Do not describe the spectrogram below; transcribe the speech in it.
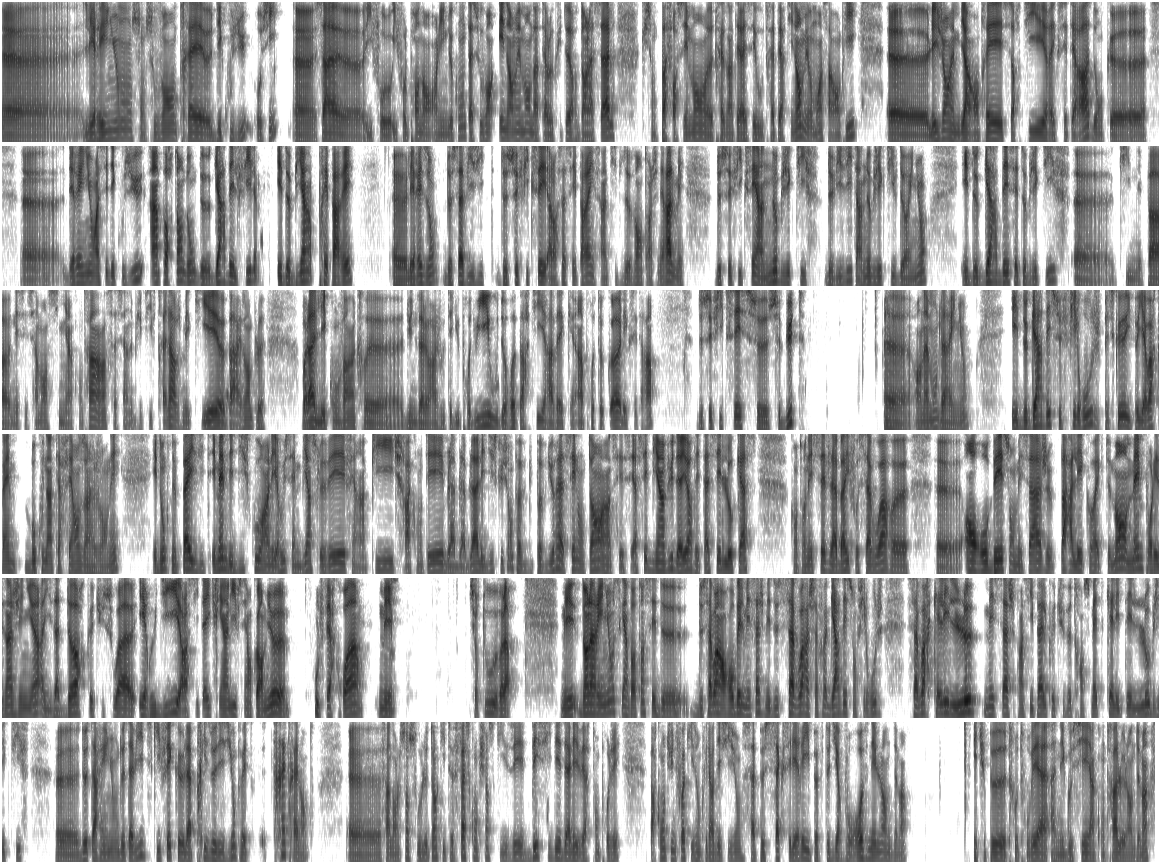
euh, les réunions sont souvent très euh, décousues aussi. ça, il, faut, il faut le prendre en, ligne de compte. Tu as souvent énormément d'interlocuteurs dans la salle qui sont pas forcément très intéressés ou très pertinents, mais au moins ça remplit. les gens aiment bien rentrer, sortir, etc. Donc des réunions assez décousues. Important donc de garder le fil et de bien préparer euh, les raisons de sa visite, de se fixer, alors ça c'est pareil, c'est un type de vente en général, mais de se fixer un objectif de visite, un objectif de réunion, et de garder cet objectif, euh, qui n'est pas nécessairement signer un contrat, hein, ça c'est un objectif très large, mais qui est euh, par exemple voilà, les convaincre d'une valeur ajoutée du produit ou de repartir avec un protocole, etc. De se fixer ce, ce but en amont de la réunion et de garder ce fil rouge, parce qu'il peut y avoir quand même beaucoup d'interférences dans la journée. Et donc, ne pas hésiter. Et même des discours, hein, les Russes aiment bien se lever, faire un pitch, raconter, blablabla. Les discussions peuvent, peuvent durer assez longtemps. Hein. C'est assez bien vu d'ailleurs d'être assez loquace. Quand on est 16 là-bas, il faut savoir euh, euh, enrober son message, parler correctement. Même pour les ingénieurs, ils adorent que tu sois euh, érudit. Alors, si tu as écrit un livre, c'est encore mieux, ou le faire croire. Mais surtout, voilà. Mais dans la réunion, ce qui est important, c'est de, de savoir enrober le message, mais de savoir à chaque fois garder son fil rouge, savoir quel est le message principal que tu veux transmettre, quel était l'objectif euh, de ta réunion, de ta visite, ce qui fait que la prise de décision peut être très très lente. Euh, enfin, dans le sens où le temps qu'ils te fassent confiance, qu'ils aient décidé d'aller vers ton projet. Par contre, une fois qu'ils ont pris leur décision, ça peut s'accélérer. Ils peuvent te dire, vous revenez le lendemain et tu peux te retrouver à, négocier un contrat le lendemain.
